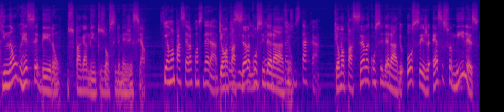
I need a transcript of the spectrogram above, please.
que não receberam os pagamentos do auxílio emergencial? Que é uma parcela considerável. Que é uma parcela considerável. É destacar. Que é uma parcela considerável. Ou seja, essas famílias,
